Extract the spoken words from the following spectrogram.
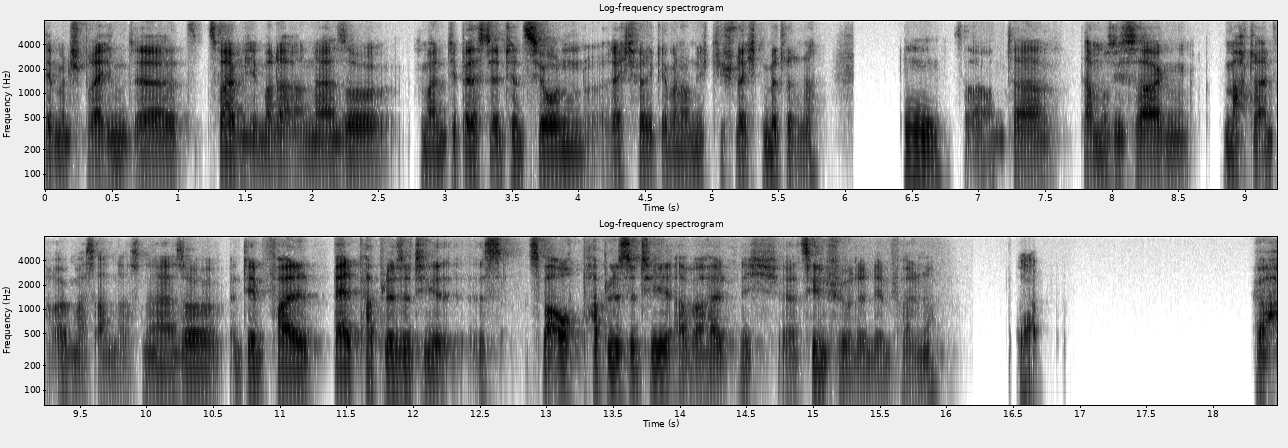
dementsprechend äh, zweifle ich immer daran, ne? Also, ich meine, die beste Intention rechtfertigt immer noch nicht die schlechten Mittel, ne? Hm, So, und da, da muss ich sagen, mach doch einfach irgendwas anders, ne? Also in dem Fall, Bad Publicity ist zwar auch Publicity, aber halt nicht äh, zielführend in dem Fall, ne? ja. Ja,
